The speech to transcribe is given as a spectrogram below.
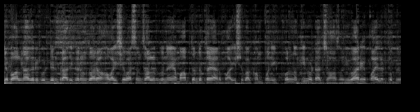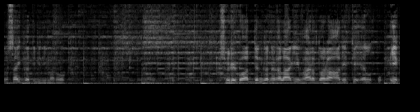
नेपाल नागरिक उड्डयन प्राधिकरणद्वारा हवाई सेवा सञ्चालनको नयाँ मापदण्ड तयार वायु सेवा कम्पनी खोल्न तीनवटा जहाज अनिवार्य पाइलटको व्यावसायिक गतिविधिमा रोक। सूर्यको अध्ययन गर्नका लागि भारतद्वारा आदित्य एल एक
